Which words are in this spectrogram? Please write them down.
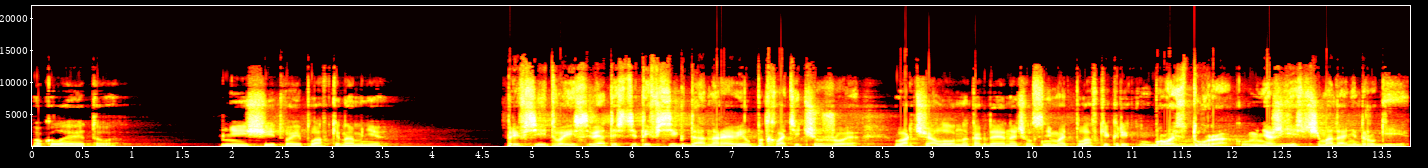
«Около этого. Не ищи твои плавки на мне». «При всей твоей святости ты всегда норовил подхватить чужое», Ворчал он, а когда я начал снимать плавки, крикнул «Брось, дурак! У меня же есть в чемодане другие!»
